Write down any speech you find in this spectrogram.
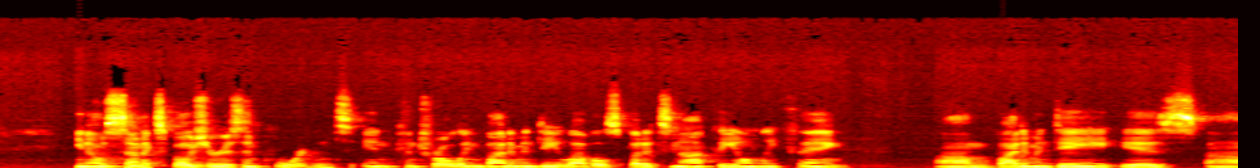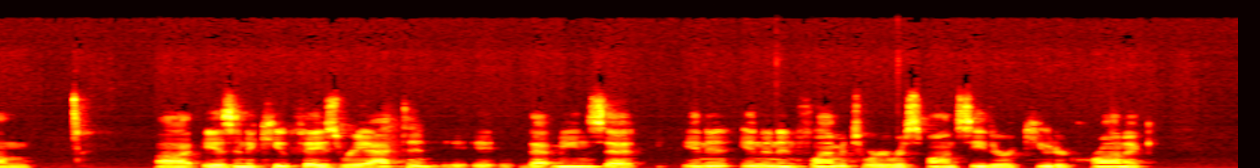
You know, sun exposure is important in controlling vitamin D levels, but it's not the only thing. Um, vitamin D is um, uh, is an acute phase reactant. It, it, that means that in, a, in an inflammatory response, either acute or chronic,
